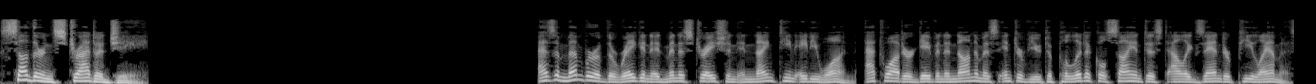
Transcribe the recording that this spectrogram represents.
Southern strategy As a member of the Reagan administration in 1981, Atwater gave an anonymous interview to political scientist Alexander P. Lamis.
